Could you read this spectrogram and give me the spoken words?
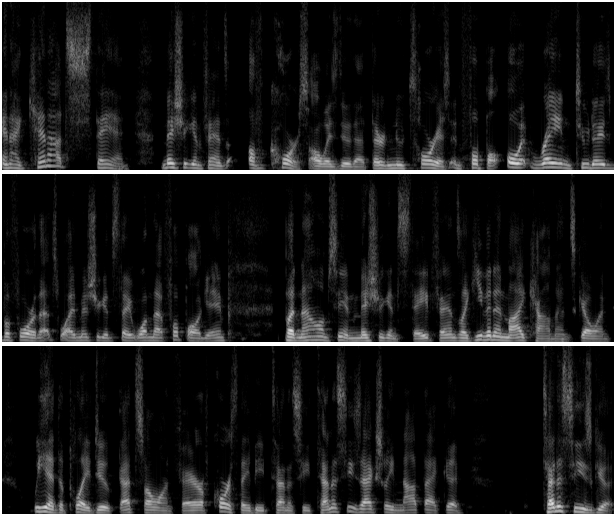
And I cannot stand Michigan fans, of course, always do that. They're notorious in football. Oh, it rained two days before. That's why Michigan State won that football game. But now I'm seeing Michigan State fans, like even in my comments, going, We had to play Duke. That's so unfair. Of course, they beat Tennessee. Tennessee's actually not that good. Tennessee's good.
